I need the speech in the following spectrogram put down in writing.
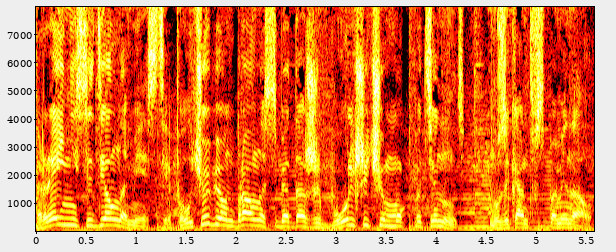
Рэй не сидел на месте. По учебе он брал на себя даже больше, чем мог потянуть. Музыкант вспоминал.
